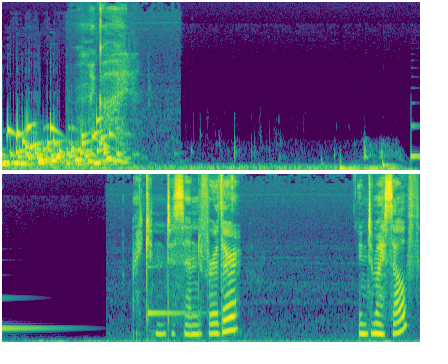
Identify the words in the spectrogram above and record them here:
Oh my god. I can descend further into myself?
